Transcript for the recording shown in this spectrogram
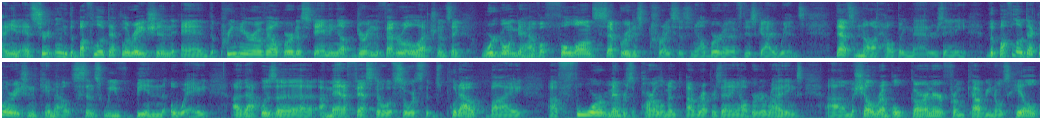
I mean, and certainly the Buffalo Declaration and the Premier of Alberta standing up during the federal election and saying, we're going to have a full on separatist crisis in Alberta if this guy wins. That's not helping matters any. The Buffalo Declaration came out since we've been away. Uh, that was a, a, manifesto of sorts that was put out by uh, four members of parliament uh, representing Alberta ridings uh, Michelle Rempel Garner from Calgary Nose Hill,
